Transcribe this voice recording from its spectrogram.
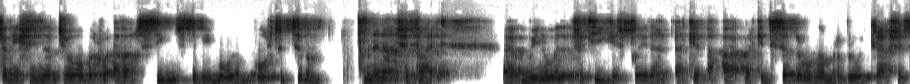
finishing their job or whatever seems to be more important to them. And in actual fact, uh, we know that fatigue has played a, a, a, part in a considerable number of road crashes,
